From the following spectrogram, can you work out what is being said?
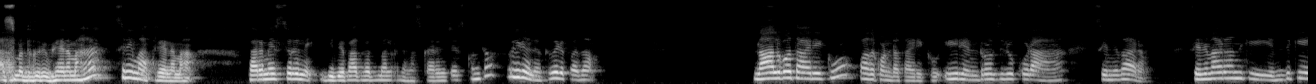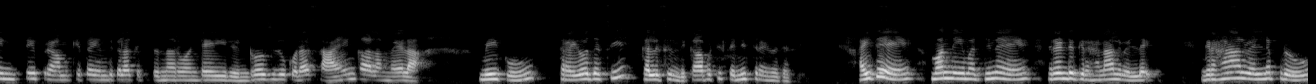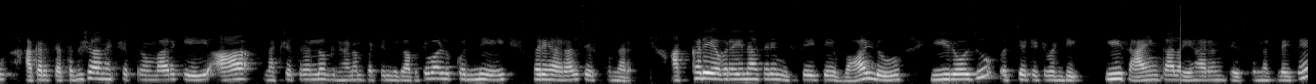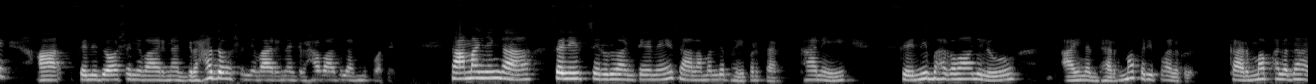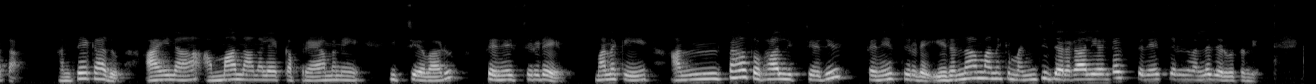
అస్మద్ గురుభ్యో నమ శ్రీమాత్రే నమ. పరమేశ్వరుని దివ్యపాదపద్మాలకు నమస్కారం చేసుకుంటూ వీడియోలోకి వెళ్ళిపోదాం. నాలుగో తారీఖు పదకొండో తారీఖు. ఈ రెండు రోజులు కూడా శనివారం. శనివారానికి ఎందుకు ఏంటి ప్రాముఖ్యత ఎందుకు ఇలా చెప్తున్నారు అంటే ఈ రెండు రోజులు కూడా సాయంకాలం వేళ మీకు త్రయోదశి కలిసింది కాబట్టి శని త్రయోదశి. అయితే మొన్న ఈ మధ్యనే రెండు గ్రహణాలు వెళ్ళాయి. గ్రహణాలు వెళ్ళినప్పుడు అక్కడ శతభిష నక్షత్రం వారికి ఆ నక్షత్రంలో గ్రహణం పట్టింది కాబట్టి వాళ్ళు కొన్ని పరిహారాలు చేసుకున్నారు. అక్కడ ఎవరైనా సరే మిస్ అయితే వాళ్ళు ఈరోజు వచ్చేటటువంటి ఈ సాయంకాల పరిహారం చేసుకున్నట్లయితే ఆ శని దోష నివారణ గ్రహ దోష నివారణ గ్రహవాదులు అన్నీ పోతాయి. సామాన్యంగా శనీశ్వరుడు అంటేనే చాలామంది భయపడతారు. కానీ శని భగవానులు ఆయన ధర్మ పరిపాలకుడు కర్మ ఫలదాత. అంతేకాదు ఆయన అమ్మా నాన్నల యొక్క ప్రేమని ఇచ్చేవాడు శనేశ్వరుడే. మనకి అంతా శుభాలు ఇచ్చేది శనేశ్వరుడే. ఏదన్నా మనకి మంచి జరగాలి అంటే శనేశ్వరుని వల్ల జరుగుతుంది.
